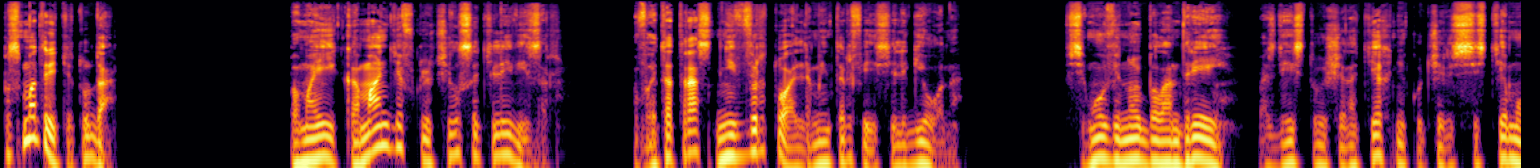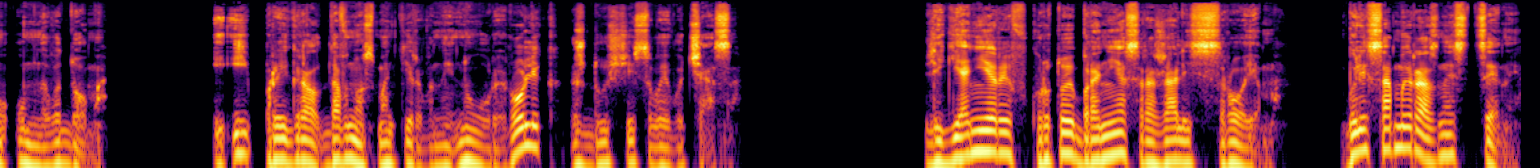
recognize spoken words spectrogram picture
Посмотрите туда. По моей команде включился телевизор. В этот раз не в виртуальном интерфейсе Легиона. Всему виной был Андрей, воздействующий на технику через систему умного дома. ИИ проиграл давно смонтированный Нууры ролик, ждущий своего часа. Легионеры в крутой броне сражались с роем. Были самые разные сцены.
